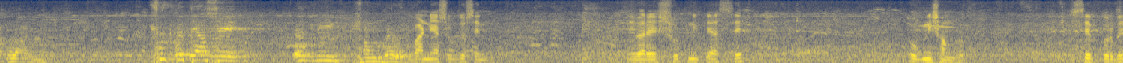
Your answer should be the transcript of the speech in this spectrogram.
আগুয়ান। শুট করতে আসে অগ্নি সংঘ। বার্নিয়া সূর্য সেন। এবারে শুট নিতে আসছে অগ্নিসংঘ সেভ করবে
